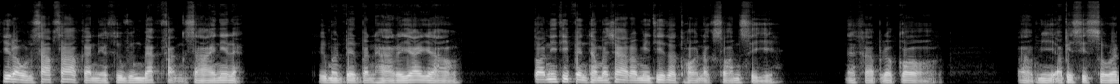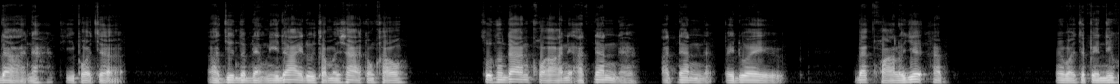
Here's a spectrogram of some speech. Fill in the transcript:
ที่เราทราบทราบๆกันเนี่ยคือวิงแบ็กฝั่งซ้ายนี่แหละ คือมันเป็นปัญหาระยะยาว ตอนนี้ที่เป็นธรรมชาติเรามีที่ตะทอนอักษรศรีนะครับ แล้วก็มีอภิสิทธิ์โสรดานะที่พอจะอยืนตำแหน่งนี้ได้โดยธรรมชาติของเขา ส่วนทางด้านขวาเนี่ยอัดแน่นนะครับอัดแน่นไปด้วยแบ็คขวาเราเยอะครับ ไม่ว่าจะเป็นนิโค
